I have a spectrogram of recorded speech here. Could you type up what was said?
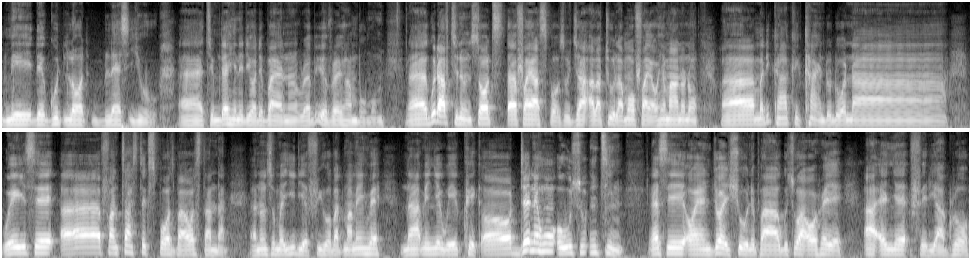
may the good lord bless you atumdɛ hene deɛ ɔde baeɛ no Rabiu yɛ very humble mom uh, good afternoon salt uh, fire sports ogya alatul amor fire ɔhemaa no no uh, madi kan akekan dodoɔ na wei sɛ uh, fantastic sports by all standard ɛno nso mayi deɛ afiri hɔ but ma menhwɛ na menyɛ wei quick ɔde ne ho ɔwusu ntim ɛse ɔ enjoy show ne paa gu so a ɔhwɛ yɛ a ɛnyɛ fɛdi agorɔ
